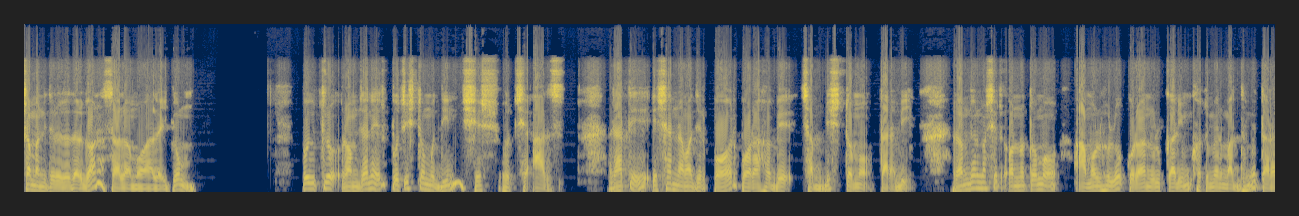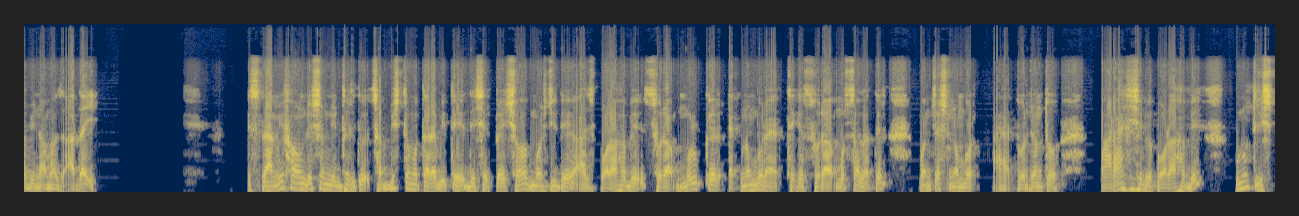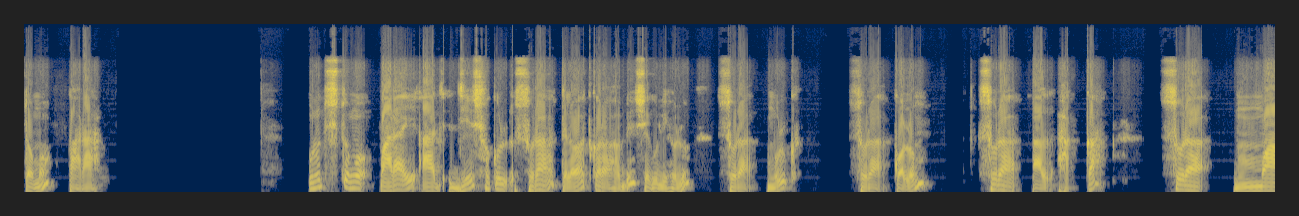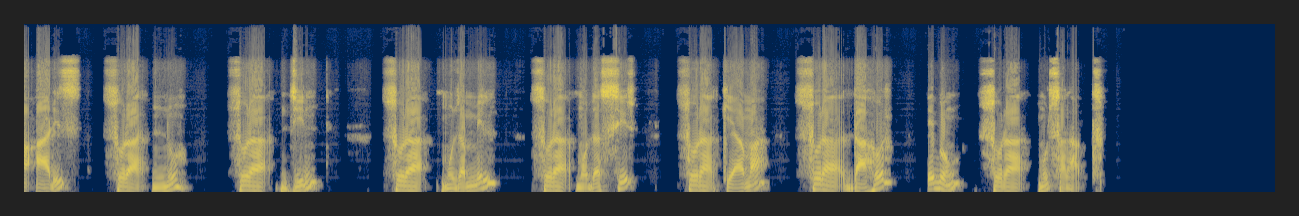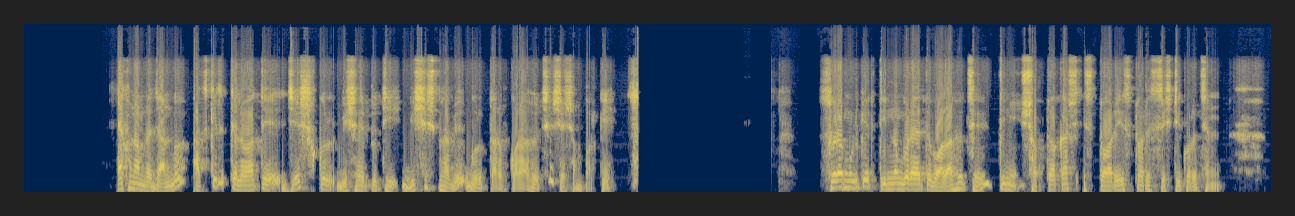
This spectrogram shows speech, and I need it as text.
সম্মানিত রোজাদারগণ, আসসালামু আলাইকুম। পবিত্র রমজানের পঁচিশতম দিন শেষ হচ্ছে আজ। রাতে এশার নামাজের পর পড়া হবে ছাব্বিশতম তারাবি। রমজান মাসের অন্যতম আমল হলো কোরআনুল করিম খতমের মাধ্যমে তারাবি নামাজ আদায়। ইসলামী ফাউন্ডেশন নির্ধারিত ছাব্বিশতম তারাবিতে দেশের প্রায় সব মসজিদে আজ পড়া হবে সোরা মুলকের এক নম্বর আয়াত থেকে সোরা মুরসালাতের পঞ্চাশ নম্বর আয়াত পর্যন্ত। পাড়া হিসেবে পড়া হবে উনত্রিশতম পাড়া। উনত্রিশতম পাড়ায় আজ যে সকল সোরা তেলাওয়াত করা হবে সেগুলি হল সোরা মুলক, সোরা কলম, সোরা আল হাক্কা, সোরা মা আরিস, সোরা নুহ, সোরা জিন, সোরা মুজাম্মিল, সোরা মোদাসির সোরা কিয়ামা, সোরা দাহর এবং সোরা মুরসালাত। এখন আমরা জানব আজকের তেলাওয়াতে যে সকল বিষয়ের প্রতি বিশেষভাবে গুরুত্ব আরোপ করা হয়েছে সে সম্পর্কে। সুরা মুলকের তিন নম্বর আয়াতে বলা হয়েছে, তিনি সপ্তাকাশ স্তরে স্তরে সৃষ্টি করেছেন।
